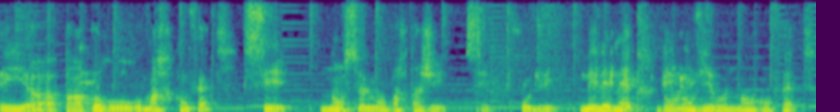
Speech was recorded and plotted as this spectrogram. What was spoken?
Et euh, par rapport aux, aux marques, en fait, c'est non seulement partager ces produits, mais les mettre dans l'environnement en fait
